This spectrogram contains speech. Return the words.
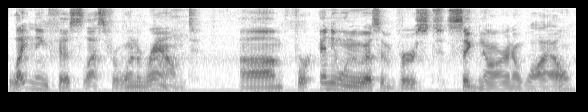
Lightning Fist lasts for one round. Um, for anyone who hasn't versed Cygnar in a while,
